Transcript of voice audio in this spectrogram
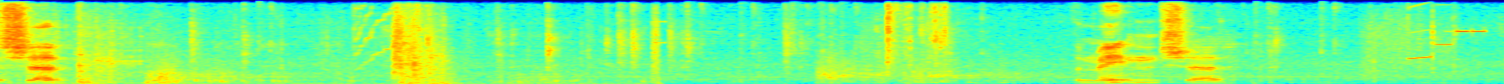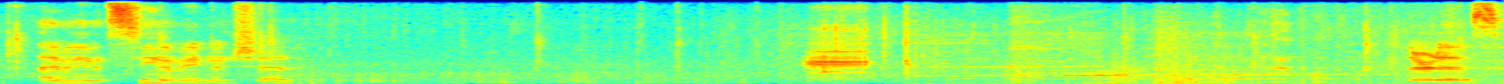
The shed? The maintenance shed? I haven't even seen a maintenance shed. There it is.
